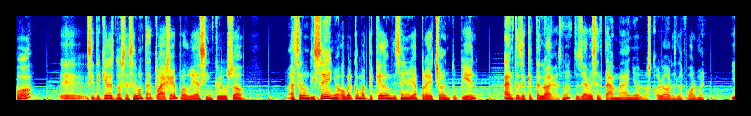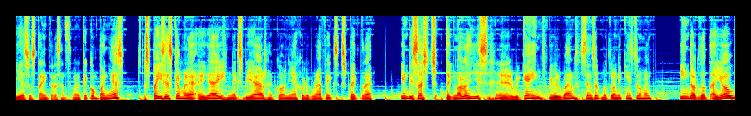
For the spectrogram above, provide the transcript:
o eh, si te quieres, no sé, hacer un tatuaje, podrías incluso hacer un diseño o ver cómo te queda un diseño ya prehecho en tu piel antes de que te lo hagas, ¿no? Entonces ya ves el tamaño, los colores, la forma y eso está interesante. Bueno, ¿qué compañías? Spaces, Camera AI, NextVR, Aconia, Holographics, Spectra, Invisage Technologies, eh, Regain, Band, Sensor Motronic Instrument, Indoor.io,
